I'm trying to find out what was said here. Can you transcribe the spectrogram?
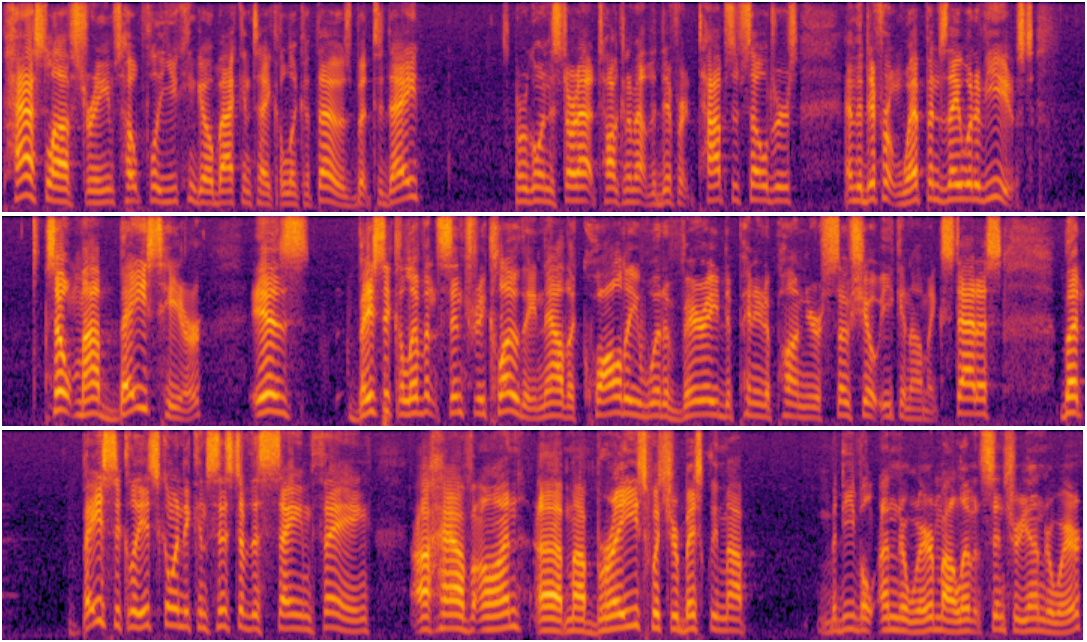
past live streams. Hopefully you can go back and take a look at those. But today we're going to start out talking about the different types of soldiers and the different weapons they would have used. So my base here is basic 11th century clothing. Now the quality would have varied depending upon your socioeconomic status, but basically it's going to consist of the same thing. I have on uh, my braies, which are basically my medieval underwear, my 11th century underwear.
